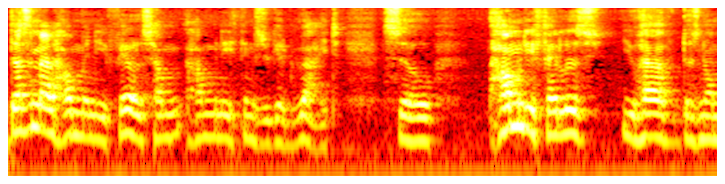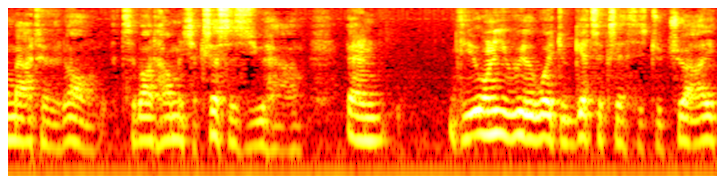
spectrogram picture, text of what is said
doesn't matter how many fails, how, how many things you get right. So how many failures you have does not matter at all. It's about how many successes you have. And the only real way to get success is to try,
